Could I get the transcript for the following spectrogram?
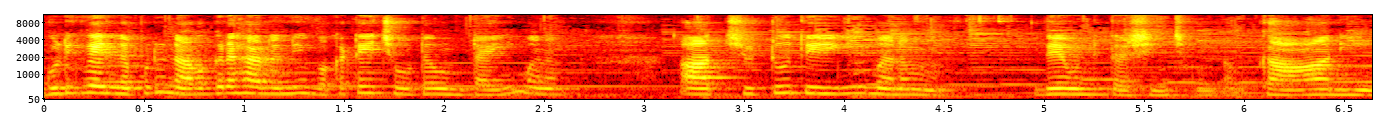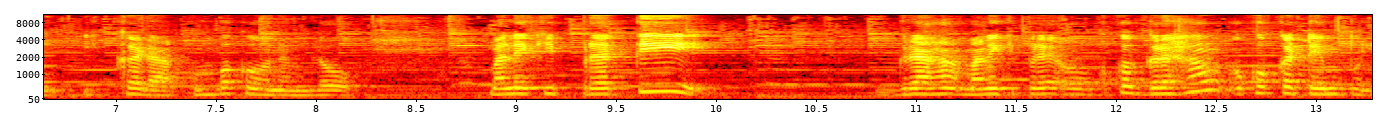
గుడికి వెళ్ళినప్పుడు నవగ్రహాలన్నీ ఒకటే చోట ఉంటాయి. మనం ఆ చుట్టూ తిరిగి మనం దేవుణ్ణి దర్శించుకుంటాం. కానీ ఇక్కడ కుంభకోణంలో మనకి ప్రతి గ్రహ మనకి ప్ర- ఒక్కొక్క గ్రహం ఒక్కొక్క టెంపుల్.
